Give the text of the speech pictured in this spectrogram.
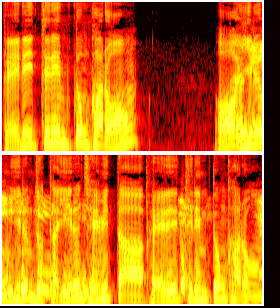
berry 트림 똥카롱. 어, 어, 네. 이름, 이름 좋다. 이름 재밌다. berry 트림 똥카롱.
